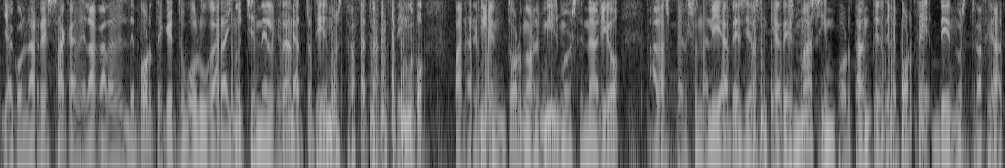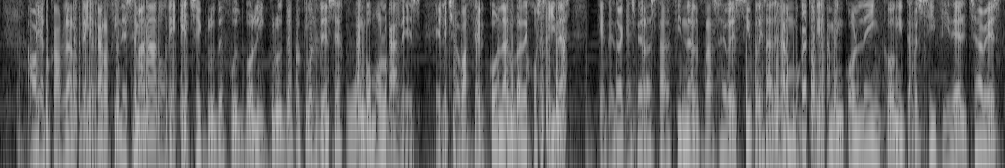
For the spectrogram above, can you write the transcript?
ya con la resaca de la Gala del Deporte que tuvo lugar anoche en el Gran Teatro de nuestra ciudad para reunir en torno al mismo escenario a las personalidades y a las entidades más importantes del deporte de nuestra ciudad. Ahora toca hablar de el fin de semana, donde Elche Club de Fútbol y Club Deportivo Eldense juegan como locales. El hecho va a hacer con la duda de José que tendrá que esperar hasta el final para saber si puede estar en la convocatoria. También con la incógnita si Fidel Chávez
